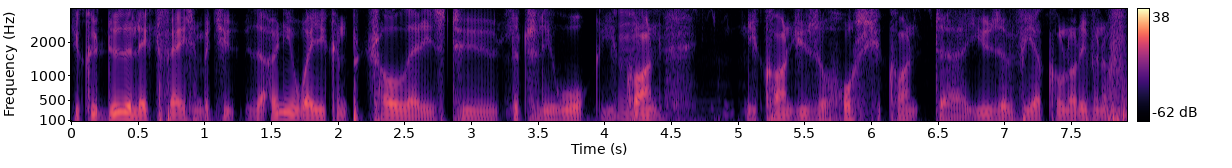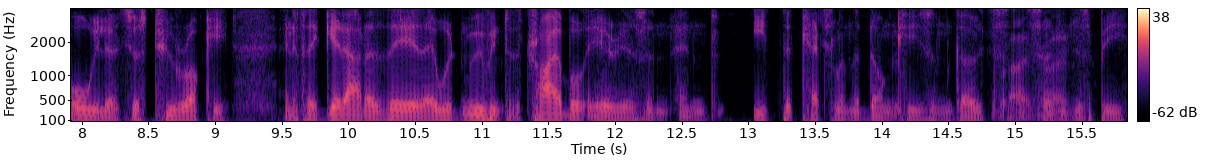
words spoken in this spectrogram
you could do the electrification, but you, the only way you can patrol that is to literally walk. You Mm. can't you can't use a horse, you can't uh, use a vehicle, not even a four wheeler. It's just too rocky. And if they get out of there, they would move into the tribal areas and, and eat the cattle and the donkeys and goats. Right, so it would just be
